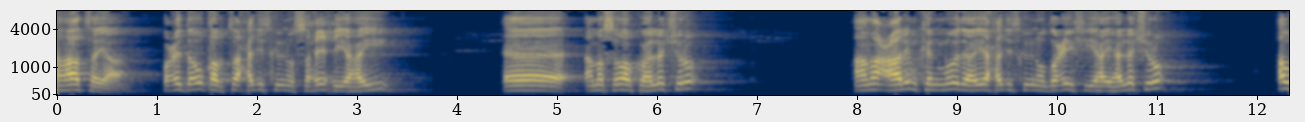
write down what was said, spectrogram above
ahaataya. Oo cidda u qabta xadiisku inuu saxiix yahay ama sawaabku ha la jiro ama caalimkan moodaayo xadiisku inuu daciif yahay ha la jiro aw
